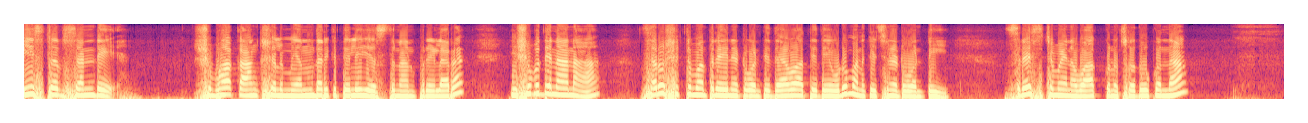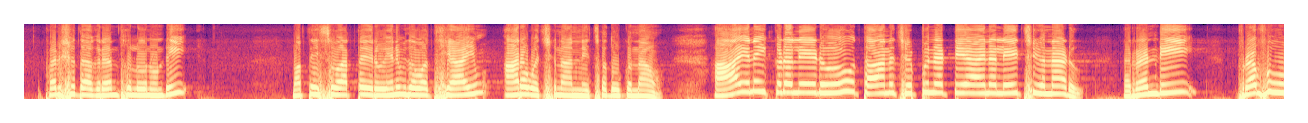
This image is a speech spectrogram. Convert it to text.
ఈస్టర్ సండే శుభాకాంక్షలు మీ అందరికీ తెలియజేస్తున్నాను ప్రియులారా. ఈ శుభదినాన సర్వశక్తిమంతుడైనటువంటి దేవాతి దేవుడు మనకిచ్చినటువంటి శ్రేష్టమైన వాక్కును చదువుకుందాం. పరిశుద్ధ గ్రంథంలో నుండి మత్తయి వార్త ఇరవై ఎనిమిదవ అధ్యాయం ఆరో వచనాన్ని చదువుకున్నాం ఆయన ఇక్కడ లేడు తాను చెప్పినట్టే ఆయన లేచి ఉన్నాడు. రండి ప్రభువు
